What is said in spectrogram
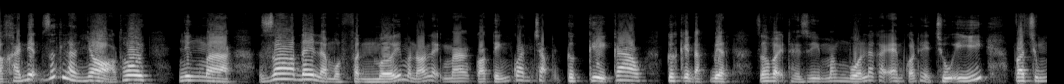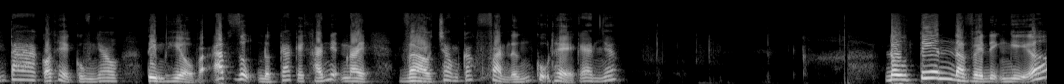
uh, khái niệm rất là nhỏ thôi nhưng mà do đây là một phần mới mà nó lại mang có tính quan trọng cực kỳ cao, cực kỳ đặc biệt. Do vậy thầy Duy mong muốn là các em có thể chú ý và chúng ta có thể cùng nhau tìm hiểu và áp dụng được các cái khái niệm này vào trong các phản ứng cụ thể các em nhé. Đầu tiên là về định nghĩa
